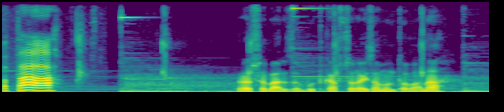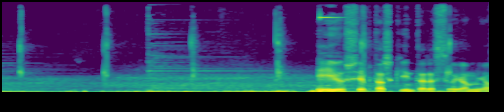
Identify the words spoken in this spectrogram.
Papa. Proszę bardzo, budka wczoraj zamontowana. I już się ptaszki interesują nią.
